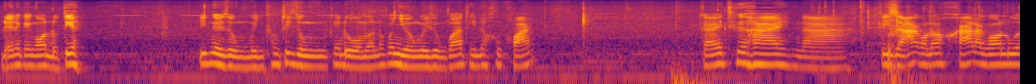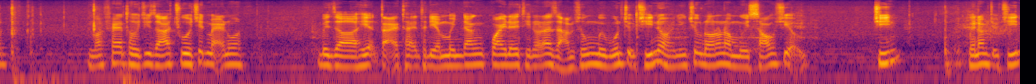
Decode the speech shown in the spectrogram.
Đấy là cái ngon đầu tiên. Ít người dùng, mình không thích dùng cái đồ mà nó có nhiều người dùng quá thì nó không khoái. Cái thứ hai là cái giá của nó khá là ngon luôn nói phép thôi chứ giá chua chết mẹ luôn. Bây giờ hiện tại thời, điểm mình đang quay đây thì nó đã giảm xuống 14 triệu 9 rồi nhưng trước đó nó là 16 triệu 9 15 triệu 9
